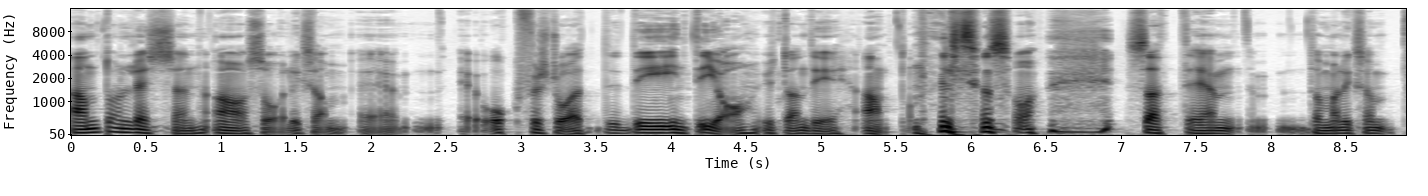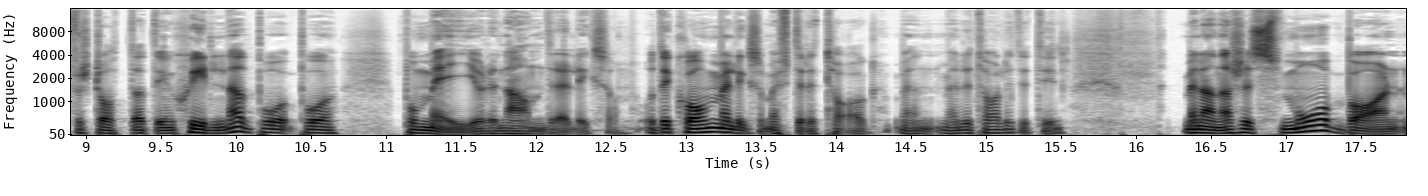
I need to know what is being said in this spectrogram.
Anton ledsen, ja så liksom. Eh, och förstå att det är inte jag, utan det är Anton. liksom så så att eh, de har liksom förstått att det är en skillnad på, på, på mig och den andra. Liksom. Och det kommer liksom efter ett tag, men, men det tar lite tid. Men annars är små barn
